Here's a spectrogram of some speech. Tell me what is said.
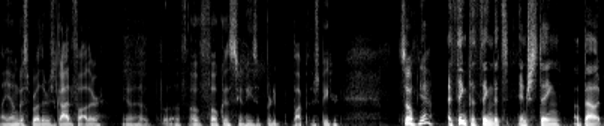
my youngest brother's godfather you know, of, of, of Focus. You know, he's a pretty popular speaker. So yeah, I think the thing that's interesting about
